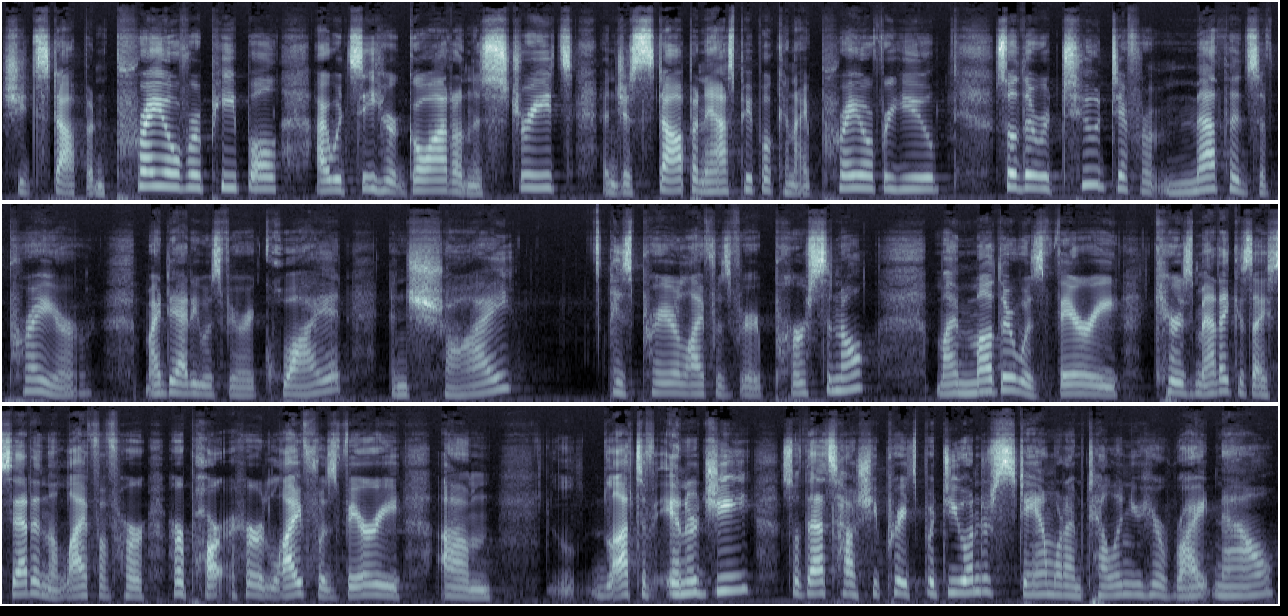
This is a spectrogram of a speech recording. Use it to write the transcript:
She'd stop and pray over people. I would see her go out on the streets and just stop and ask people, Can I pray over you? So there were two different methods of prayer. My daddy was very quiet and shy. His prayer life was very personal. My mother was very charismatic, as I said, in the life of her her part. Her life was very um, lots of energy. So that's how she prays. But do you understand what I'm telling you here right now?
